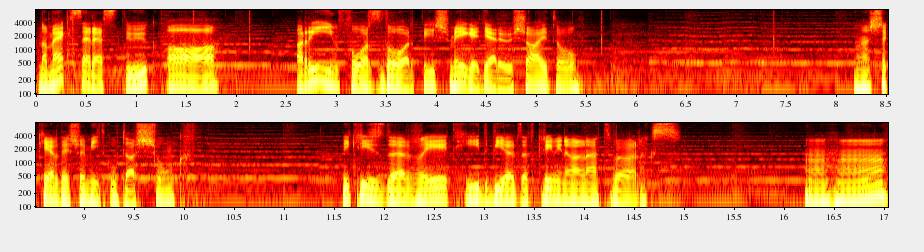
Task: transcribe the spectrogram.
Na, megszereztük a, a Reinforced Door-t is. Még egy erős ajtó. Most a kérdés, hogy mit kutassunk. Decrease the rate heat builds at criminal networks. Aha.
